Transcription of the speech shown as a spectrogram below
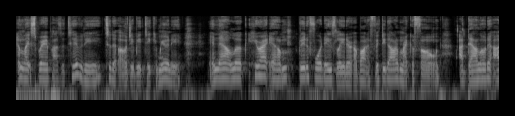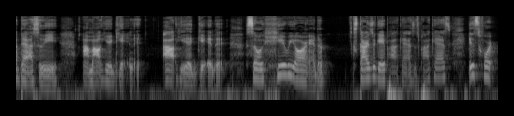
and like spread positivity to the LGBT community. And now look, here I am, three to four days later. I bought a fifty dollar microphone. I downloaded Audacity. I'm out here getting it. Out here getting it. So here we are at the Skies Are Gay podcast. This podcast is for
